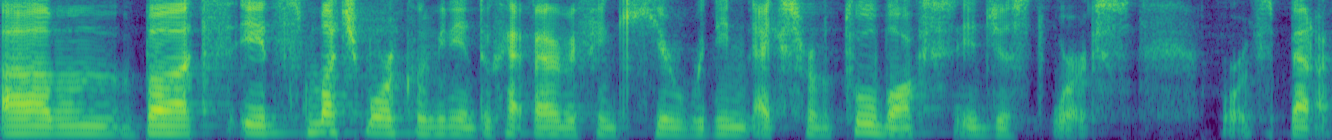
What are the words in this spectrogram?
Um, but it's much more convenient to have everything here within XRM Toolbox. It just works works better.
